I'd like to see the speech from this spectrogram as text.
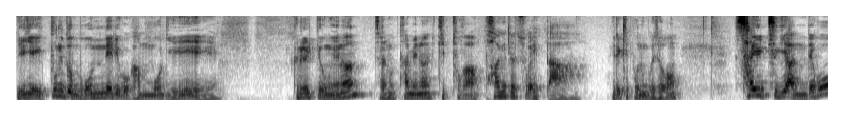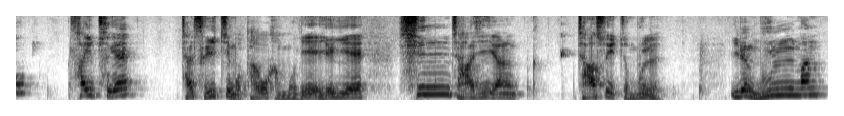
이게 뿌리도 못 내리고 감목이 그럴 경우에는 잘못하면은 기토가 파괴될 수가 있다. 이렇게 보는 거죠. 사유축이 안 되고 사유축에 잘 서 있지 못하고 감목이 여기에 신자진이라는 자수 있죠 물 이런 물만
